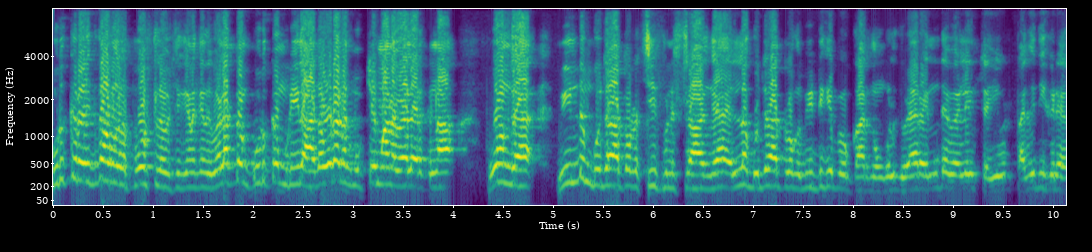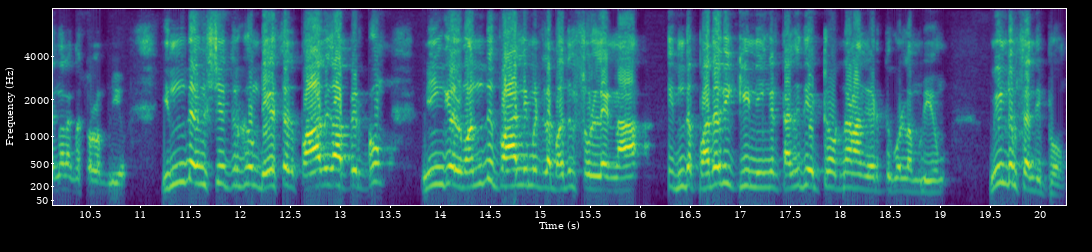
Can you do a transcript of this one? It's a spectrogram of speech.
கொடுக்கறதுக்கு தான் அவங்க போஸ்ட்ல வச்சுக்க எனக்கு இந்த விளக்கம் கொடுக்க முடியல. அதோட எனக்கு முக்கியமான வேலை இருக்குன்னா போங்க மீண்டும் குஜராத்தோட சீஃப் மினிஸ்டர் ஆகுங்க. எல்லாம் குஜராத்ல உங்க வீட்டுக்கே போய் உட்காருங்க. உங்களுக்கு வேற எந்த வேலையும் செய்ய தகுதி கிடையாது நாங்கள் சொல்ல முடியும். இந்த விஷயத்திற்கும் தேச பாதுகாப்பிற்கும் நீங்கள் வந்து பார்லிமெண்ட்ல பதில் சொல்லலைன்னா இந்த பதவிக்கு நீங்கள் தகுதியற்றோர் தான் நாங்கள் எடுத்துக்கொள்ள முடியும். மீண்டும் சந்திப்போம்.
